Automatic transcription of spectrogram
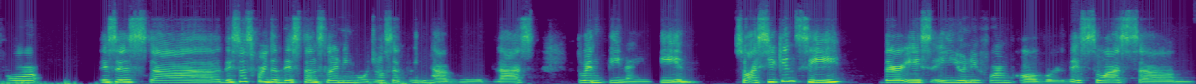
for this is uh, this is for the distance learning modules that we have made last 2019. So as you can see, there is a uniform cover. This was um,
